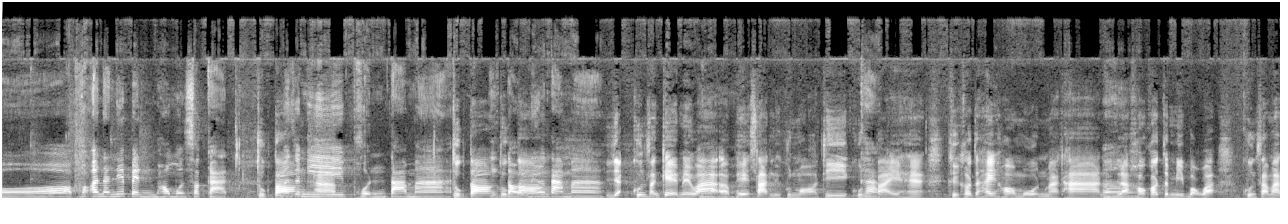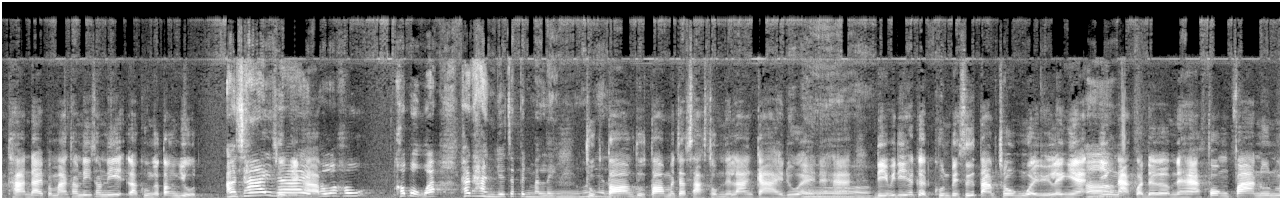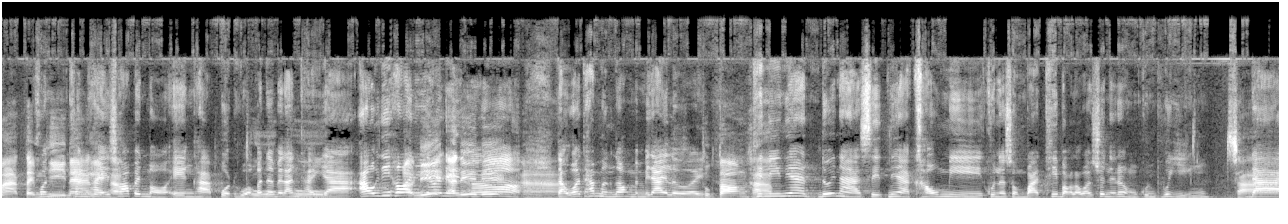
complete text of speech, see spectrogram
เพราะอันนั้นเนี่ยเป็นฮอร์โมนสกัด ถูกต้องมัจะมีครับ ผลตามมาถูกต้องอีถูกต่อต้อง เนื่องตามมา อย่าคุณสังเกตไหมว่าอืมเอ่อเภสัชหรือคุณหมอที่คุณค่ะไปฮะคือเขาจะให้ฮอร์โมนมาทาน อ่า แล้วเขาก็จะมีบอกว่าคุณสามารถทานได้ประมาณเท่านี้เท่านี้แล้วคุณก็ต้องหยุด อ่าใช่ถูกใช่ไหมครับ เพราะว่าเขา เขาบอกว่าถ้าทานเยอะจะเป็นมะเร็งถูกต้องถูกต้องมันจะสะสมในร่างกายด้วยนะฮะอ๋อดีไม่ดีถ้าเกิดคุณไปซื้อตามโชว์หวยหรืออะไรเงี้ยอ่ายิ่ยิ่งหนักกว่าเดิมนะฮะฟงฟ้านู่นมาเต็มคนที่คแน่นเลไทยยคชรัอบบ เป็นหมอเองค่ะปวดหัวก็ถูกเดินไปร้านถูกขายยา เอาที่ห้ออันนี้นี้อันนี้เนี่อออาแต่ว่าถ้าเมืองนอกมันไม่ได้เลย ถูกต้องครัทีบ นี้เนี่ยด้วยนาซิสเนี่ยเขามีคุณสมบัติที่บอกแล้วว่าช่วยในเรื่องของคุณผู้หญิงใช่ ได้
